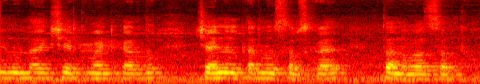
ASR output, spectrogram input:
ਇਹਨੂੰ ਲਾਈਕ ਸ਼ੇਅਰ ਕਮੈਂਟ ਕਰ ਦਿਓ ਚੈਨਲ ਕਰ ਲਓ ਸਬਸਕ੍ਰਾਈਬ ਧੰਨਵਾਦ ਸਭ ਦਾ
